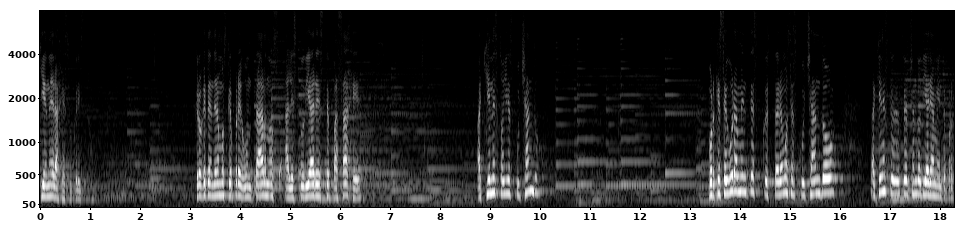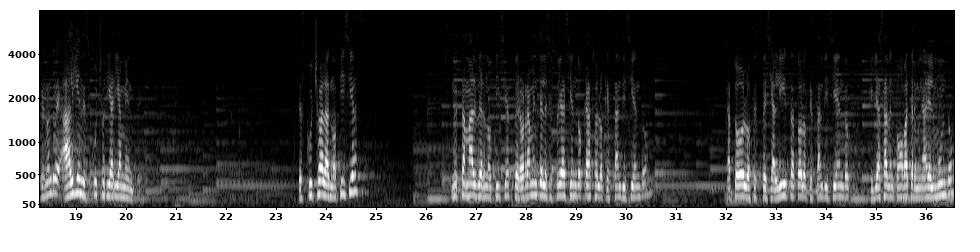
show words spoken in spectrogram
quién era Jesucristo. creo que tendremos que preguntarnos al estudiar este pasaje, ¿a quién estoy escuchando? Porque seguramente estaremos escuchando, ¿a quién estoy escuchando diariamente? Porque a alguien escucho diariamente. Escucho a las noticias, no está mal ver noticias, pero realmente les estoy haciendo caso a lo que están diciendo. A todos los especialistas, a todos los que están diciendo que ya saben cómo va a terminar el mundo.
